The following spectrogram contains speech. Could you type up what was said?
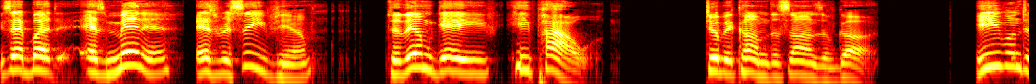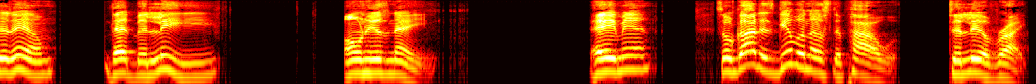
He said, "But as many as received him, to them gave he power to become the sons of God, even to them that believe on his name." Amen. So God has given us the power to live right.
